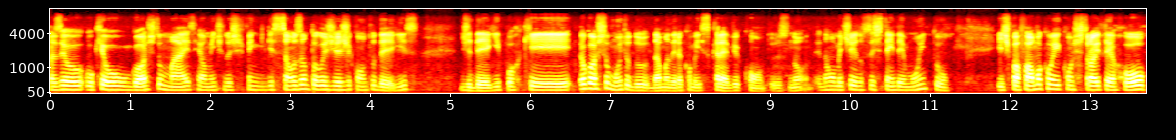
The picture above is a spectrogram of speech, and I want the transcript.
Mas eu, o que eu gosto mais realmente do Stephen King são as antologias de conto deles, de Deg, porque eu gosto muito do, da maneira como ele escreve contos. No, normalmente eles não se estendem muito. E tipo, a forma como ele constrói terror,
